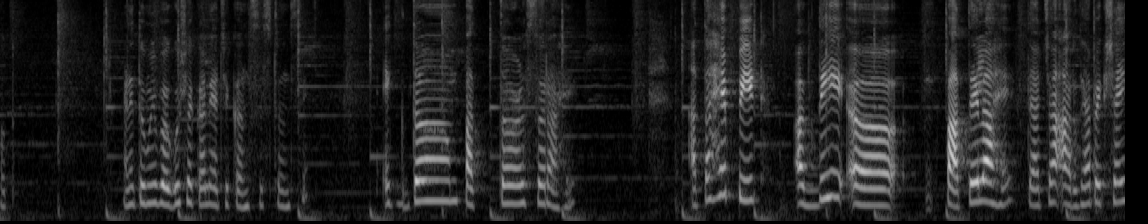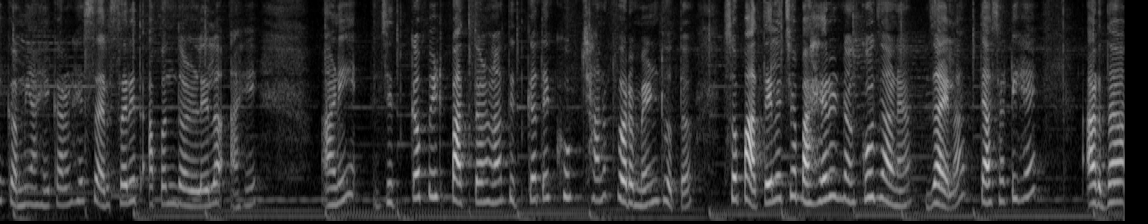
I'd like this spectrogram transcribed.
होतं आणि तुम्ही बघू शकाल याची कन्सिस्टन्सी एकदम पातळसर आहे. आता हे पीठ अगदी पातेलं आहे त्याच्या अर्ध्यापेक्षाही कमी आहे कारण हे सरसरीत आपण दळलेलं आहे. आणि जितकं पीठ पातळ ना तितकं ते खूप छान फर्मेंट होतं. सो पातेल्याच्या बाहेर नको जाण्या जायला. त्यासाठी हे अर्धा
